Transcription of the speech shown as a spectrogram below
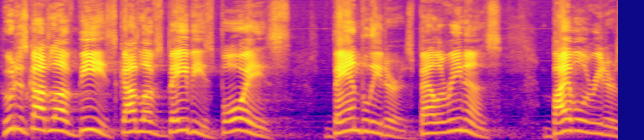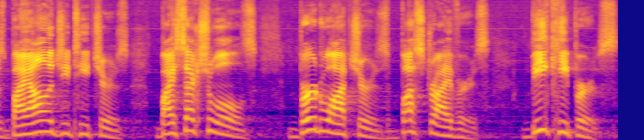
Who does God love? B's. God loves babies, boys, band leaders, ballerinas, Bible readers, biology teachers, bisexuals, bird watchers, bus drivers, beekeepers,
